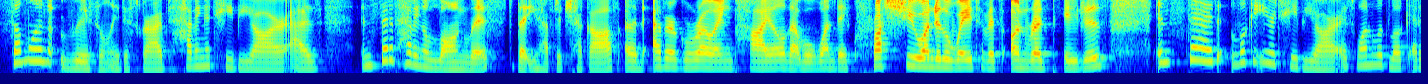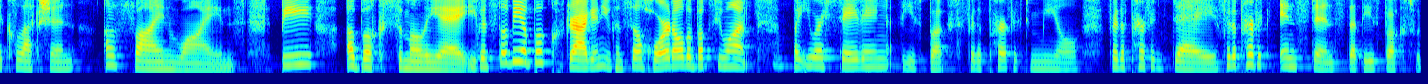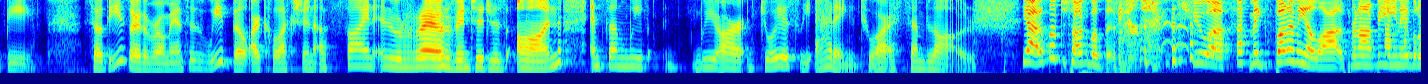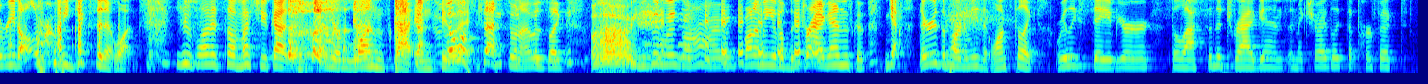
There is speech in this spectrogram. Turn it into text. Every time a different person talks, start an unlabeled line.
Someone recently described having a TBR as instead of having a long list that you have to check off, an ever growing pile that will one day crush you under the weight of its unread pages, instead look at your TBR as one would look at a collection of fine wines. Be a book sommelier. You can still be a book dragon, you can still hoard all the books you want, but you are saving these books for the perfect meal, for the perfect day, for the perfect instance that these books would be. So these are the romances we've built our collection of fine and rare vintages on, and some we've we are joyously adding to our assemblage.
Yeah, I'd love to talk about this. you uh, make fun of me a lot for not being able to read all of Ruby Dixon at once.
You love it so much you got your lungs got into
so
it.
obsessed when I was like, "Ugh, you can make, make fun of me about the dragons because yeah, there is a part of me that wants to like really savor the last of the dragons and make sure I have like the perfect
